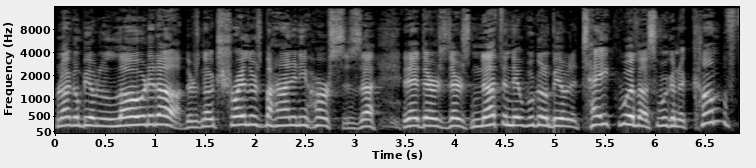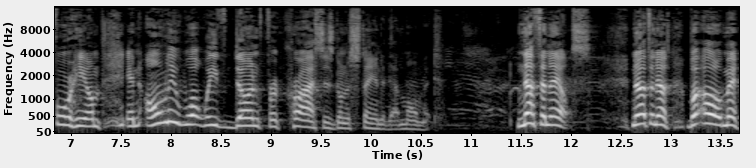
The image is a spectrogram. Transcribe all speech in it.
We're not going to be able to load it up. There's no trailers behind any hearses. Uh, there's, there's nothing that we're going to be able to take with us. We're going to come before Him, and only what we've done for Christ is going to stand at that moment. Nothing else. Nothing else. But oh man,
